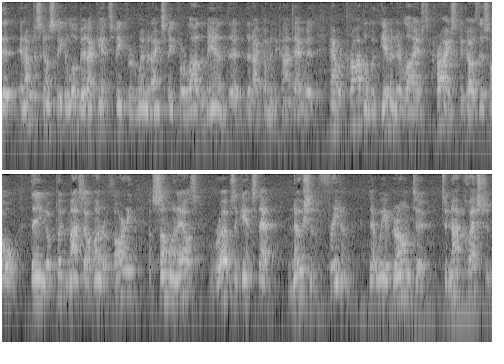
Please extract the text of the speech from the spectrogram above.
that, and I'm just going to speak a little bit. I can't speak for the women. I can speak for a lot of the men that, that I come into contact with have a problem with giving their lives to Christ because this whole thing of putting myself under authority of someone else rubs against that notion of freedom that we have grown to, to not question.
